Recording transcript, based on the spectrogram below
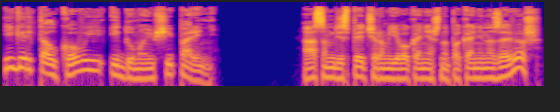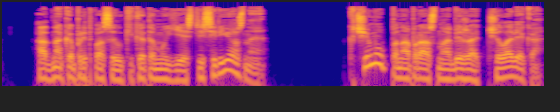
Игорь толковый и думающий парень. Асом-диспетчером его, конечно, пока не назовешь, однако предпосылки к этому есть и серьезные. К чему понапрасну обижать человека?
